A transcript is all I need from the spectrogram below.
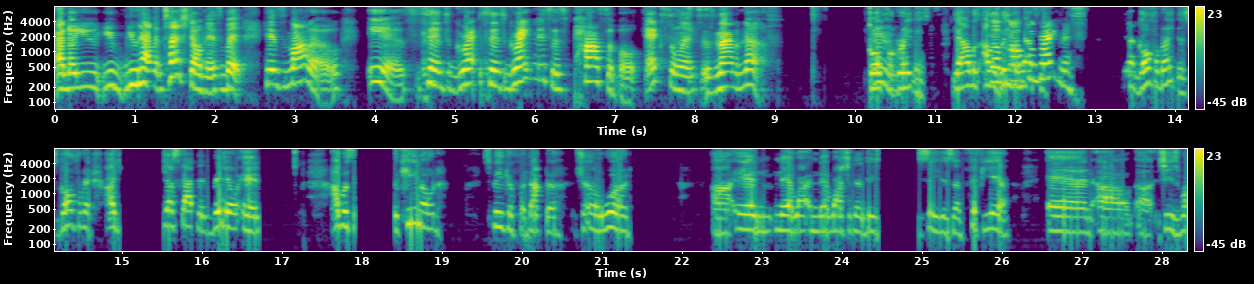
I know you you you haven't touched on this, but his motto is since great since greatness is possible, excellence is not enough. Go mm. for greatness. Yeah, I was I was so leaving go for greatness. Yeah, go for greatness. Go for it. I just got the video and I was the keynote speaker for Dr. Cheryl Wood uh, in near, near Washington D.C. This is a fifth year, and uh, uh, she's one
